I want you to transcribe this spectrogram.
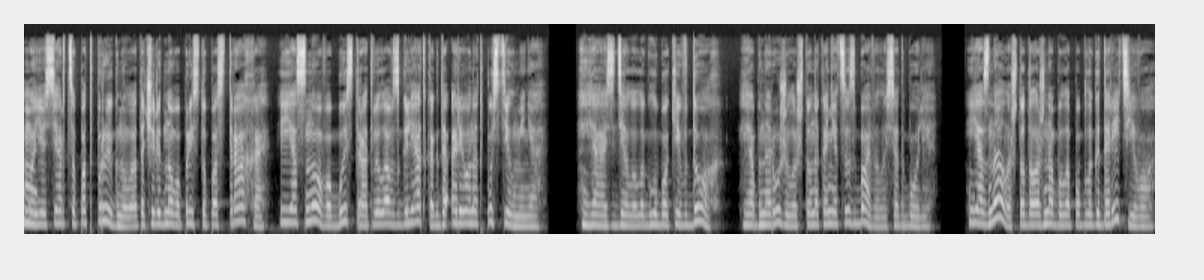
Мое сердце подпрыгнуло от очередного приступа страха, и я снова быстро отвела взгляд, когда Орион отпустил меня. Я сделала глубокий вдох и обнаружила, что наконец избавилась от боли. Я знала, что должна была поблагодарить его,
